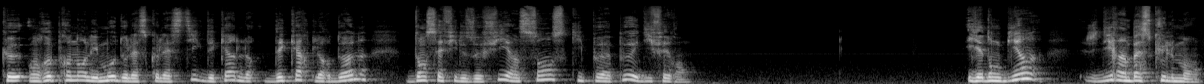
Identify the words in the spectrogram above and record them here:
que, en reprenant les mots de la scolastique, Descartes leur, donne, dans sa philosophie, un sens qui peu à peu est différent. Il y a donc bien, je dire, un basculement.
